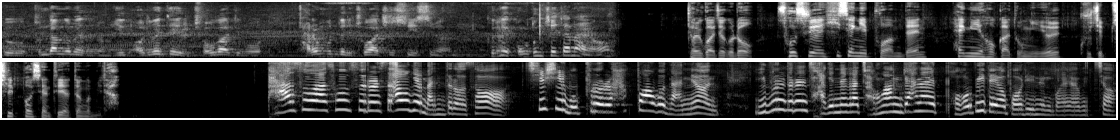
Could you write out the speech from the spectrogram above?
그 분담금에서 좀 어드밴테이를 줘가지고 다른 분들이 좋아질 수 있으면 그게 공동체잖아요. 결과적으로 소수의 희생이 포함된 행위 허가 동의율 97%였던 겁니다. 다수와 소수를 싸우게 만들어서 75%를 확보하고 나면 이분들은 자기네가 정한 게 하나의 법이 되어 버리는 거예요, 그렇죠?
